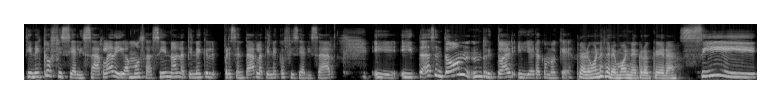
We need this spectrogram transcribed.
tiene que oficializarla, digamos así, ¿no? La tiene que presentar, la tiene que oficializar. Y, y hacen todo un, un ritual y yo era como que... Claro, una ceremonia creo que era. Sí,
